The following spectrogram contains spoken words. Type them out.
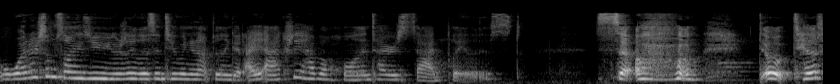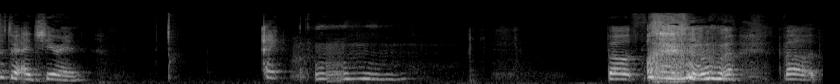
what are some songs you usually listen to when you're not feeling good? I actually have a whole entire sad playlist. So, oh, Taylor Swift or Ed Sheeran? I, mm, both. both.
